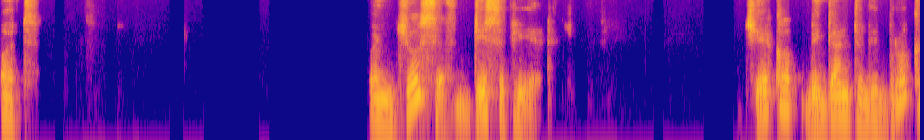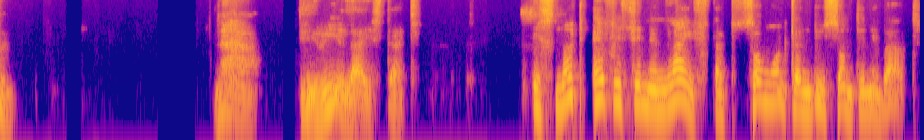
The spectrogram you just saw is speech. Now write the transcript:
But when Joseph disappeared, Jacob began to be broken. Now, he realized that it's not everything in life that someone can do something about.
